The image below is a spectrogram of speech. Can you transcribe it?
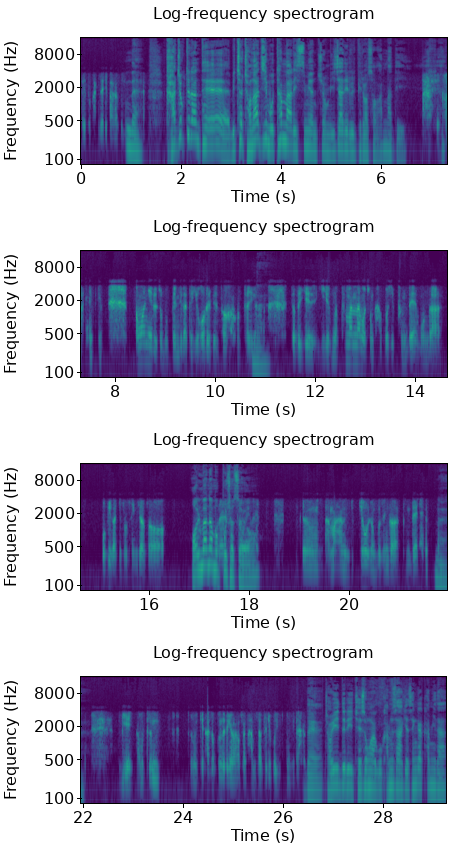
저희도 간절히 바라고 네. 있습니다. 가족들한테 미처 전하지 못한 말이 있으면 좀 이 자리를 빌어서 한마디. 어머니를 좀 못 뵌 지가 되게 오래돼서 저희가 네. 저도 이게 이게 뭐 틈만 나면 좀 가고 싶은데 뭔가 고비가 계속 생겨서 얼마나 못 네, 보셨어요? 지금 아마 한 6개월 정도 된 것 같은데 네. 예 아무튼 좀 이렇게 가족분들에게는 항상 감사드리고 있습니다. 네, 저희들이 죄송하고 감사하게 생각합니다.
